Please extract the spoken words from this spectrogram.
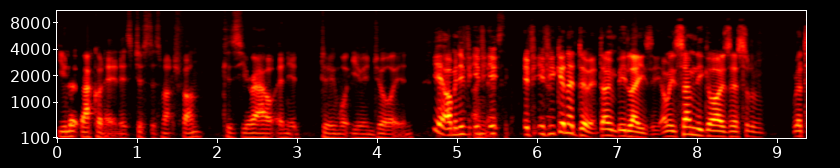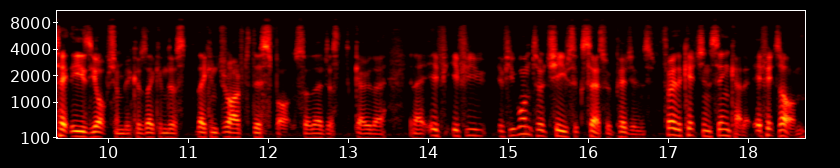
you look back on it and it's just as much fun because you're out and you're doing what you enjoy. And yeah, I mean, if if if, the... if, if you're gonna do it, don't be lazy. I mean, so many guys they're sort of they'll take the easy option because they can just they can drive to this spot, so they'll just go there. You know, if if you if you want to achieve success with pigeons, throw the kitchen sink at it. If it's on,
